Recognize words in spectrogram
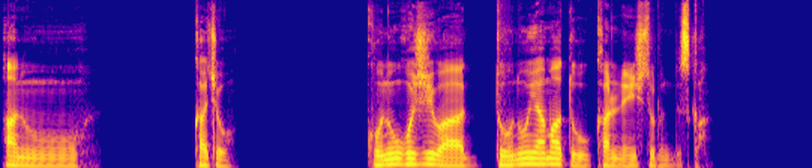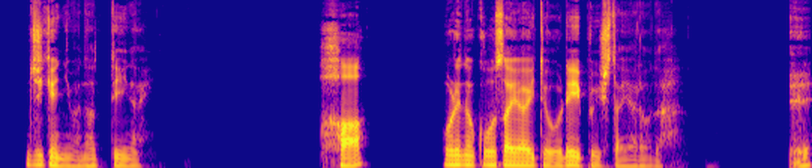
あのー、課長。この星はどの山と関連しとるんですか？事件にはなっていない。は？俺の交際相手をレイプした野郎だ。え？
